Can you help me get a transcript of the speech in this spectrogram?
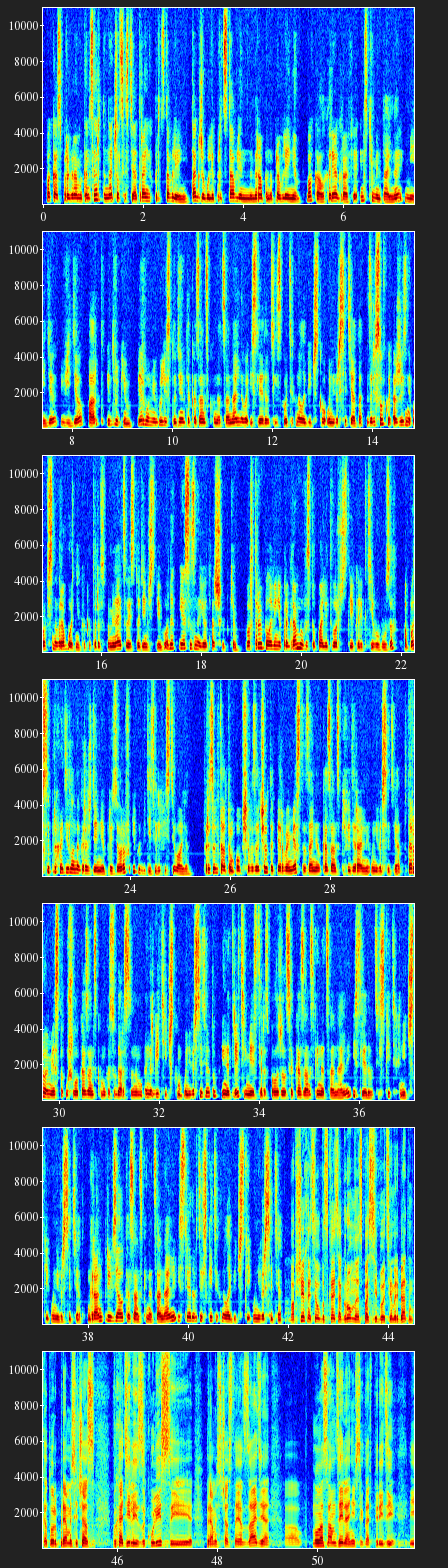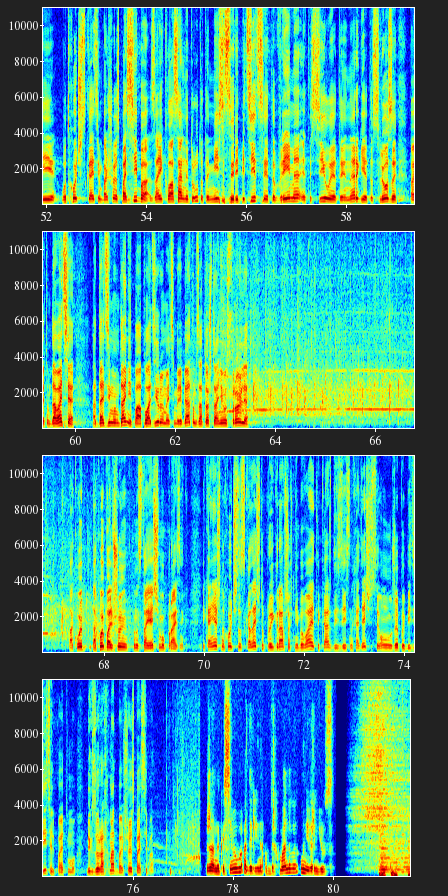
Показ программы концерта начался с театральных представлений. Также были представлены номера по направлениям вокал, хореография, инструментальная, медиа, видео, арт и другим. Первыми были студенты Казанского национального исследовательского технологического университета с зарисовкой о жизни офисного работника, который вспоминает свои студенческие годы и осознает ошибки. Во второй половине программы выступали творческие коллективы вузов, а после проходило награждение призеров и победителей фестиваля. По результатам общего зачета первое место занял Казанский федеральный университет, второе место ушло Казанскому государственному энергетическому университету и на третьем месте расположился Казанский национальный исследовательский технический университет. Гран-при взял Казанский национальный исследовательский технологический университет. Вообще хотел бы сказать огромное спасибо тем ребятам, которые прямо сейчас выходили из-за кулис и прямо сейчас стоят сзади. А, ну, на самом деле, они всегда впереди. И вот хочется сказать им большое спасибо за их колоссальный труд. Это месяцы репетиции, это время, это силы, это энергия, это слезы. Поэтому давайте отдадим им дань и поаплодируем этим ребятам за то, что они устроили такой, такой большой по-настоящему праздник. И, конечно, хочется сказать, что проигравших не бывает, и каждый здесь находящийся, он уже победитель, поэтому Бигзур Ахмад, большое спасибо. Жанна Касимова, Аделина Абдрахманова, Univer News. Thank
